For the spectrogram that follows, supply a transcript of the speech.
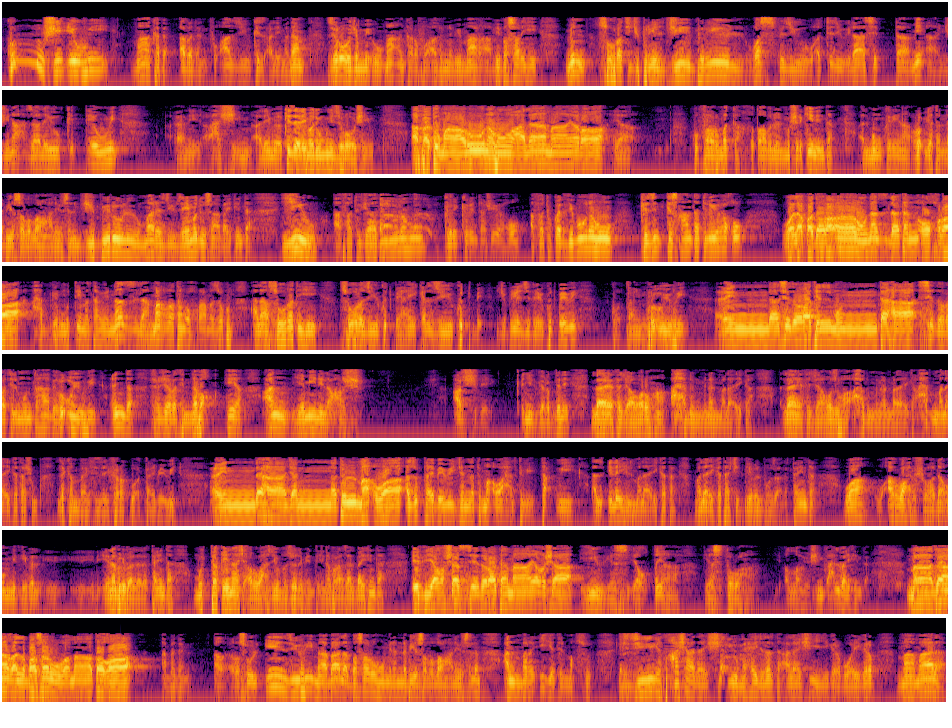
كل شيء ما كذب أبدا. فؤاد زيو كز عليه. مدام زرؤه جمئوا ما أنكر فؤاد النبي. ما رأى ببصره من صورة جبريل. جبريل وصف زيو. التزيو إلى ستمائة جناح. زاليو كت يومي يعني هشي كذا لما دومي زرؤه شيء. أفتمارونه على ما يرى؟ يا كفار مكة خطاب للمشركين انت المنكرين رؤية النبي صلى الله عليه وسلم جبريل مرزي زي ما دوسا بايت انت يو أفتجادلونه؟ كركرين تشيحو؟ أفتكذبونه؟ كزن كسخان تتليحو ولقد رآه نزلة أخرى. حد قرمتي ملتاوي نزلة مرة أخرى مزوكت على صورته. صورة زي كتبه هيكل زي كتبه جبريل زي كتبه كوتايم رؤيه عند سدرة المنتهى سدرة المنتهى برؤيه عند شجرة النبق هي عن يمين العرش. عرش لا يتجاورها أحد من الملائكة. لا يتجاوزها أحد من الملائكة. أحد ملائكة شم لكم بايت زي في ركبه التايبيوي عندها جنة المأوى. أزب تايبيوي جنة المأوى حلتوي. تأوي إليه الملائكة. ملائكة تجيب البوزالة تاينتا وأرواح الشهداء أمي تجيب ينبري بازال تاينتا متقيناش أرواح زيو مزود بنتي ينبر هذا البيت انت إذ يغشى السدرة ما يغشى. يغطيها يسترها. الله يشينك. حل بيت انت ما زاغ البصر وما طغى. أبدا. رسول إنزيوي ما بال بصره من النبي صلى الله عليه وسلم عن مرئية المقصود. زي خش هذا الشيء ومحي جزلت على شيء يقرب ويقرب. ما مال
